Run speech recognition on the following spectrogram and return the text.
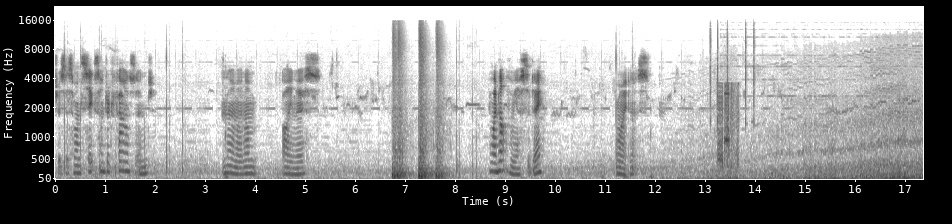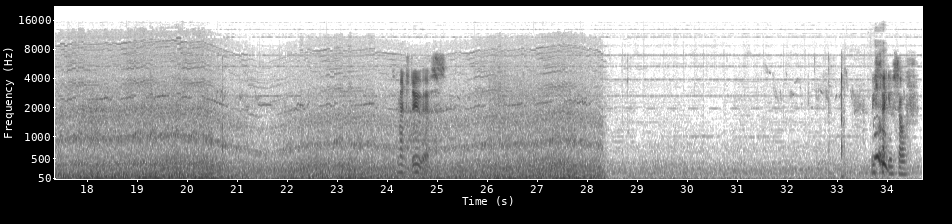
Is this one? 600,000? No, no, no, I'm buying this. It went up from yesterday. Right, let's... Meant to do this. Yourself.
